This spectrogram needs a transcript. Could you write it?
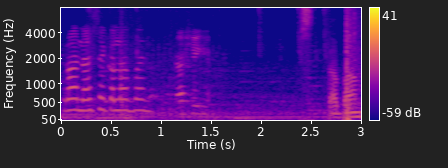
Tara, nasa kalaban. Psst, tabang.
